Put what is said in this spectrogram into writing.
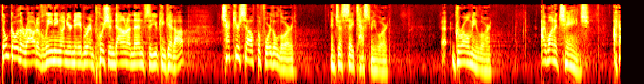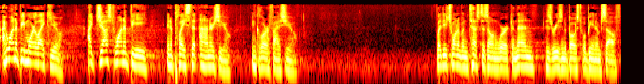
Don't go the route of leaning on your neighbor and pushing down on them so you can get up. Check yourself before the Lord and just say, test me, Lord. Uh, grow me, Lord. I want to change. I, I want to be more like you. I just want to be in a place that honors you and glorifies you. Let each one of them test his own work, and then his reason to boast will be in himself.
